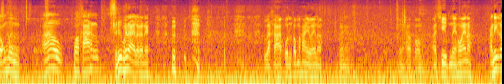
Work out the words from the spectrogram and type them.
สองหมื่นอ้าวพอค้าซื้อไม่ได้แล้วกันเนี่ย ราคาคนเขามาให้ไว้เนาะนี่นี่ครับผมอาชีพในห้อยเนาะอันนี้ก็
